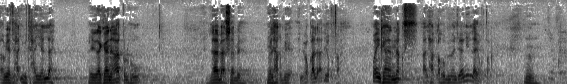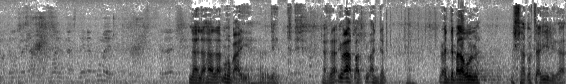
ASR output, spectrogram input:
أو يتحين له فإذا كان عقله لا بأس به يلحق بالعقلاء يقطع. وإن كان النقص ألحقه بالمجانين لا يقطع. لا لا هذا ما هو بعارية. هذا دين هذا يعاقب يؤدب. يؤدب على ظلمه يستحق التأديب إذا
